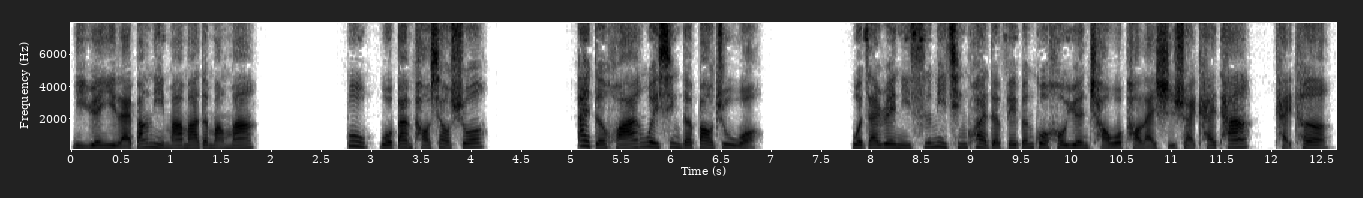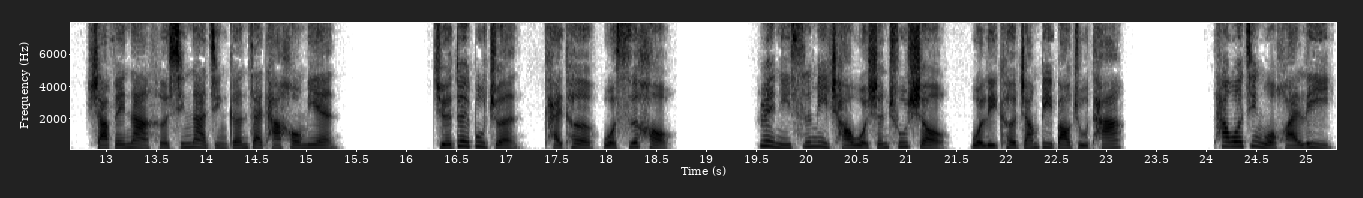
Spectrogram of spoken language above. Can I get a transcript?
你愿意来帮你妈妈的忙吗？”“不！”我半咆哮说。爱德华安慰性的抱住我。我在瑞尼斯密轻快的飞奔过后院朝我跑来时甩开他。凯特、莎菲娜和辛娜紧跟在他后面。绝对不准，凯特！我嘶吼。瑞尼斯密朝我伸出手，我立刻张臂抱住他。他窝进我怀里，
